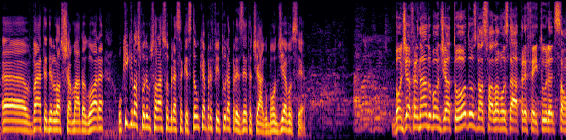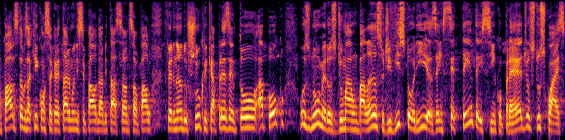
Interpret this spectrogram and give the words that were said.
uh, vai atender o nosso chamado agora. O que, que nós podemos falar sobre essa questão que a Prefeitura apresenta, Tiago? Bom dia a você. Bom dia, Fernando. Bom dia a todos. Nós falamos da Prefeitura de São Paulo. Estamos aqui com o secretário municipal da Habitação de São Paulo, Fernando Chucre, que apresentou há pouco os números de uma, um balanço de vistorias em 75 prédios, dos quais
